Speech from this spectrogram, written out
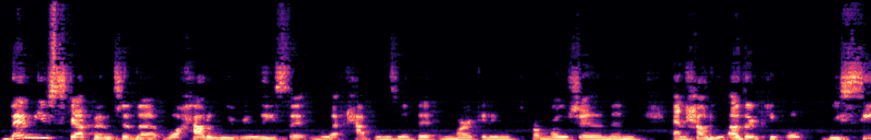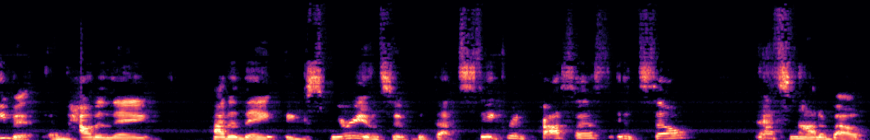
then you step into the, well, how do we release it and what happens with it and marketing promotion and, and how do other people receive it and how do they, how do they experience it? But that sacred process itself that's not about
